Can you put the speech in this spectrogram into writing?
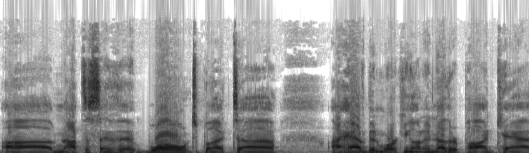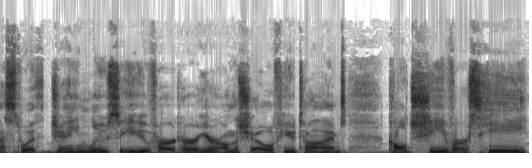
Uh, not to say that it won't, but uh, I have been working on another podcast with Jane Lucy. You've heard her here on the show a few times called She vs. He.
